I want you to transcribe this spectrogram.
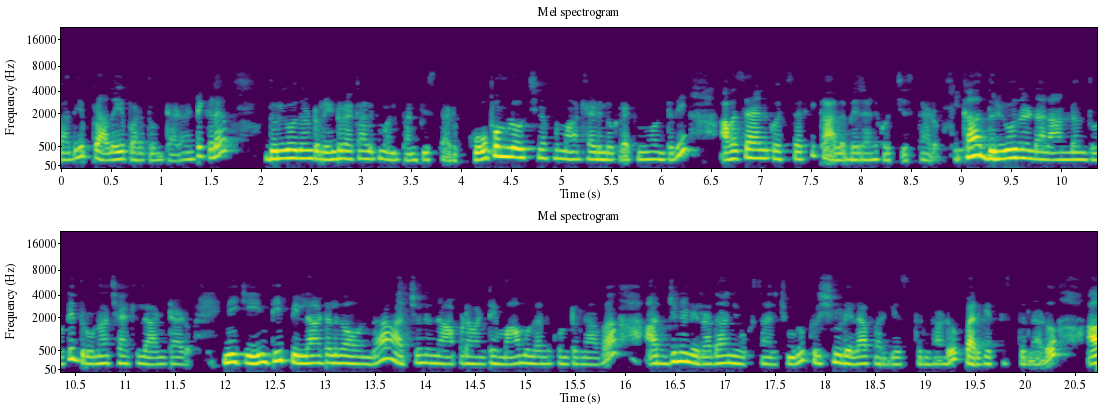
పదే ప్రాధాయపడుతుంటాడు. అంటే ఇక్కడ దుర్యోధనుడు రెండు రకాలకి మనకు కనిపిస్తాడు. కోపంలో వచ్చినప్పుడు మాట్లాడేది ఒక రకంగా ఉంటుంది. అవసరానికి వచ్చేసరికి కాళ్ళబేరానికి వచ్చేస్తాడు. ఇక దుర్యోధనుడు అలా అనడంతో ద్రోణాచార్యులు ఇలా అంటాడు. నీకేంటి? పిల్లాటలుగా ఉందా? అర్జునుని ఆపడం అంటే మామూలు అనుకుంటున్నావా? అర్జునుని రథాన్ని ఒకసారి చూడు. కృష్ణుడు ఎలా పరిగెస్తాడు పరిగెత్తిస్తున్నాడు ఆ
